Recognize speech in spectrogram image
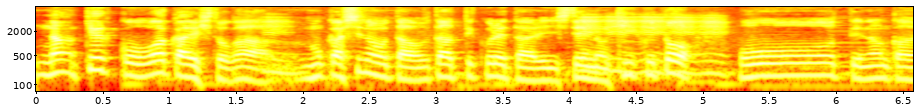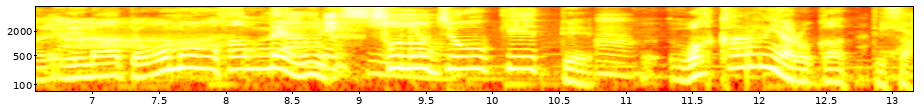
な結構若い人がうん。昔の歌を歌ってくれたりしてるのを聞くと、うんうんうんうんおーってなんかええなって思う反面その情景ってうん。分かるんやろかっていさや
